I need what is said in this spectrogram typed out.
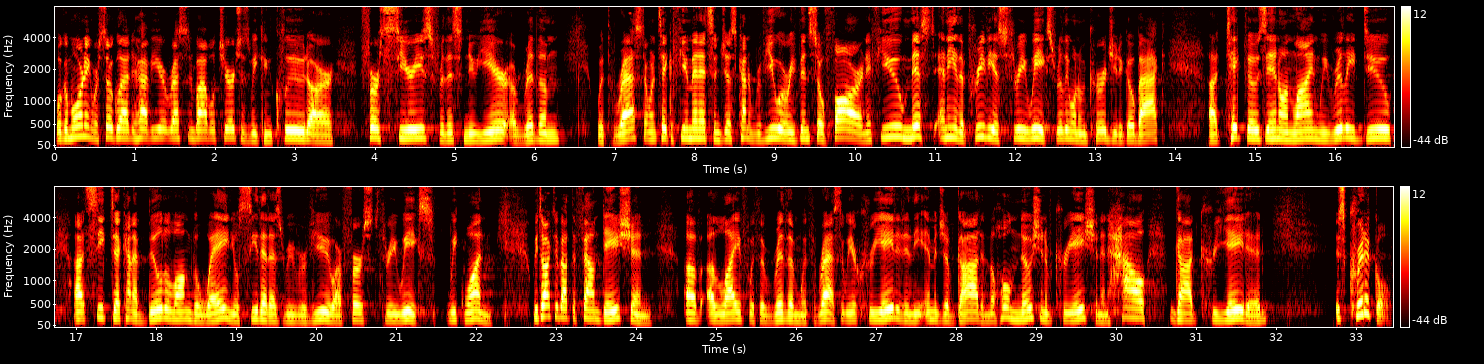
Well, good morning. We're so glad to have you at Reston Bible Church as we conclude our first series for this new year, A Rhythm with Rest. I want to take a few minutes and just kind of review where we've been so far. And if you missed any of the previous three weeks, really want to encourage you to go back uh, take those in online. We really do uh, seek to kind of build along the way, and you'll see that as we review our first three weeks. Week one, we talked about the foundation of a life with a rhythm with rest. That we are created in the image of God, and the whole notion of creation and how God created is critical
